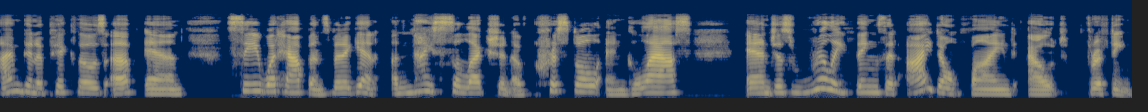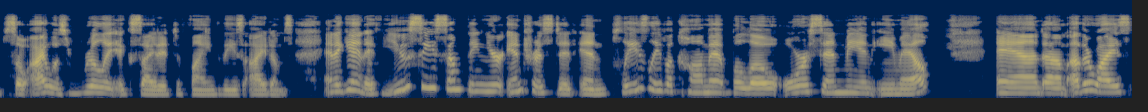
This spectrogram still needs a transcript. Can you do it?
I'm going to pick those up and see what happens. But again, a nice selection of crystal and glass and just really things that I don't find out thrifting. So I was really excited to find these items. And again, if you see something you're interested in, please leave a comment below or send me an email. And um, otherwise,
